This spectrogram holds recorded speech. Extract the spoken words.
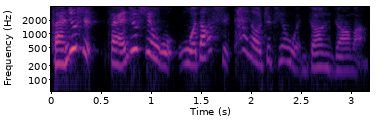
反正就是，反正就是我我当时看到这篇文章，你知道吗？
